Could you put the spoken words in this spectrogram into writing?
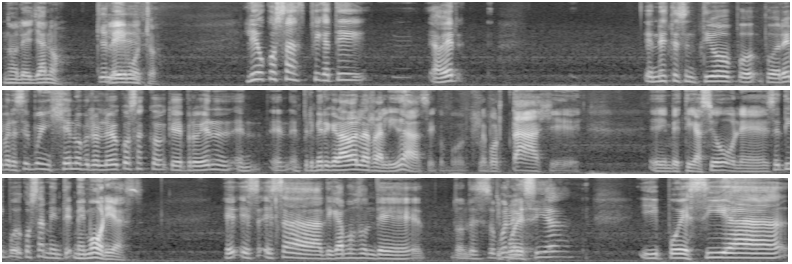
no le, ya no. Leí mucho. Leo cosas, fíjate, a ver, en este sentido podré parecer muy ingenuo, pero leo cosas que provienen en, primer grado de la realidad, así como reportajes, eh, investigaciones, ese tipo de cosas, memorias. E, es, esa, digamos, donde, donde se supone... ¿Y poesía? Y poesía,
